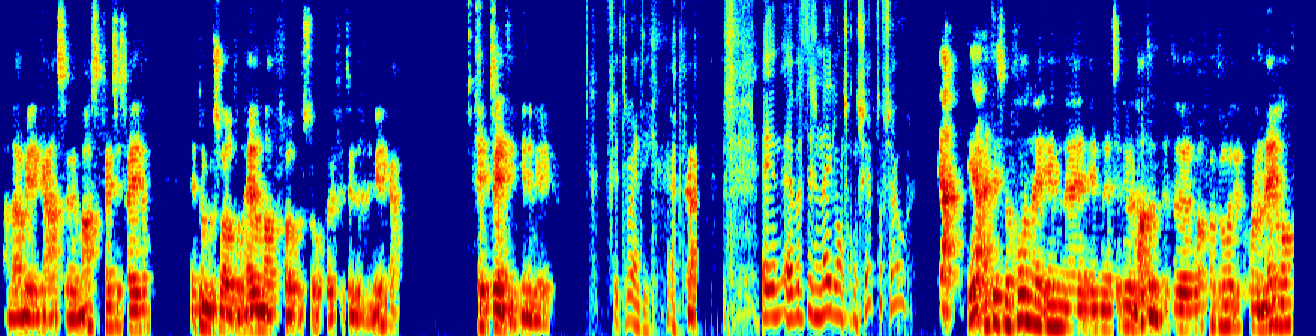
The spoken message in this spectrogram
aan de Amerikaanse masterfranchise En toen besloten om helemaal te focussen op Fit 20 in Amerika. Fit 20 in Amerika. Fit 20. ja. En, uh, het is een Nederlands concept of zo? Ja, ja het is begonnen in, uh, in, het in Hattem, het uh, hoofdkantoor, begonnen in Nederland.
